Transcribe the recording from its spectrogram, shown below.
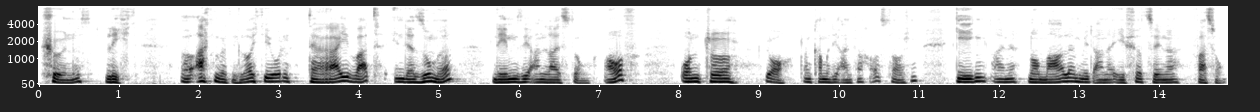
schönes Licht. 48 äh, Leuchtdioden, 3 Watt in der Summe nehmen sie an Leistung auf und äh, ja, dann kann man die einfach austauschen gegen eine normale mit einer E14er Fassung.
